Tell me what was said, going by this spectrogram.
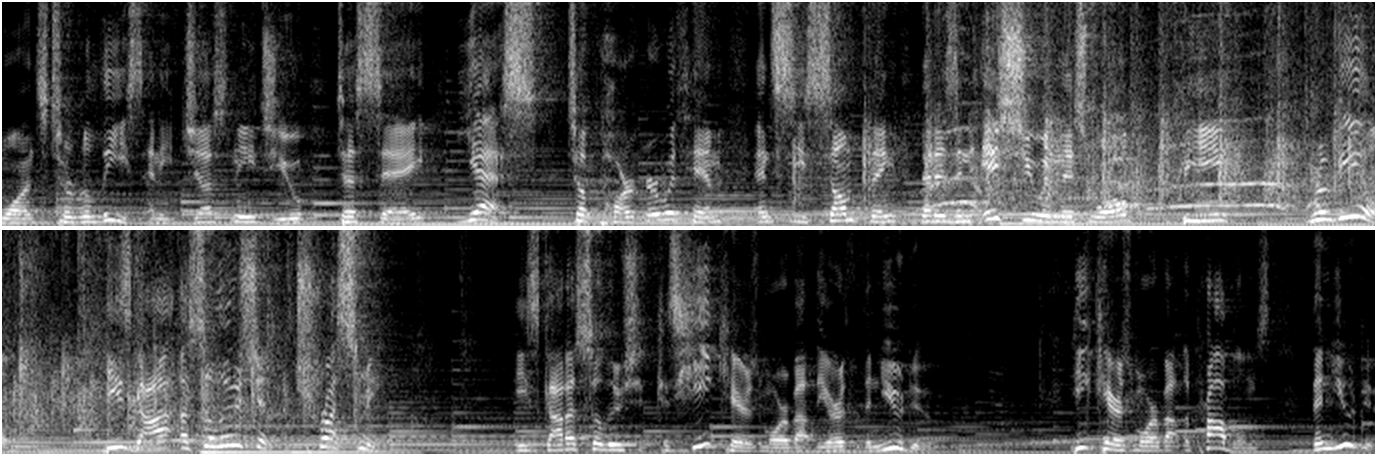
wants to release. And He just needs you to say yes, to partner with Him and see something that is an issue in this world be revealed. He's got a solution. Trust me. He's got a solution because He cares more about the earth than you do. He cares more about the problems than you do.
